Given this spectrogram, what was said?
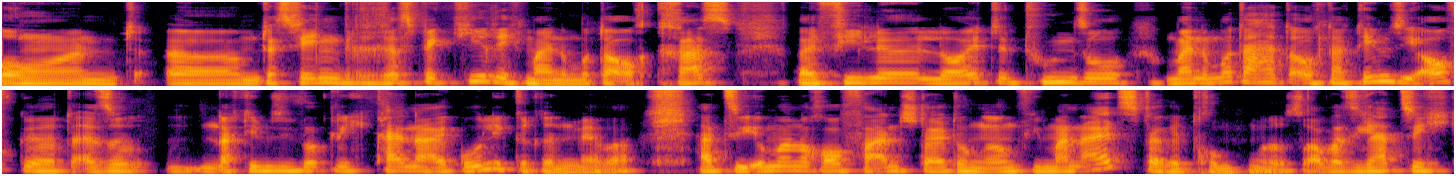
Und ähm, deswegen respektiere ich meine Mutter auch krass, weil viele Leute tun so. Und meine Mutter hat auch, nachdem sie aufgehört, also nachdem sie wirklich keine Alkoholikerin mehr war, hat sie immer noch auf Veranstaltungen irgendwie mal ein Alster getrunken oder so. Aber sie hat sich,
